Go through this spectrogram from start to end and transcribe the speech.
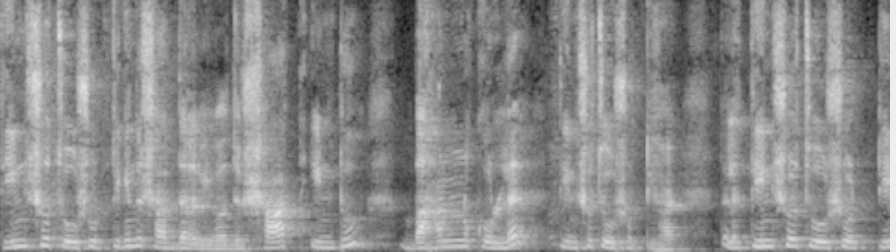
তিনশো চৌষট্টি কিন্তু সাত দ্বারা বিভাজ্য। সাত ইন্টু বাহান্ন করলে তিনশো চৌষট্টি হয়। তাহলে তিনশো চৌষট্টি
